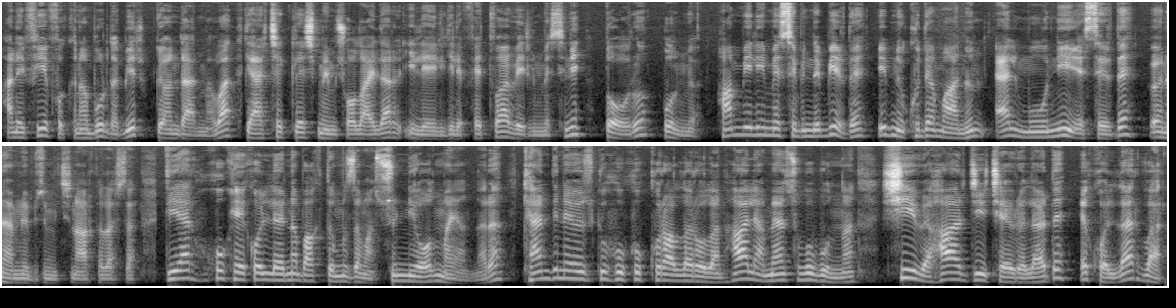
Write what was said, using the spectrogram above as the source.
Hanefi fıkhına burada bir gönderme var. Gerçekleşmemiş olaylar ile ilgili fetva verilmesini doğru bulmuyor. Hanbeli mezhebinde bir de İbn Kudema'nın El Muni eseri de önemli bizim için arkadaşlar. Diğer hukuk ekollerine baktığımız zaman sünni olmayanlara kendine özgü hukuk kuralları olan hala mensubu bulunan Şii ve Harci çevrelerde ekoller var.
